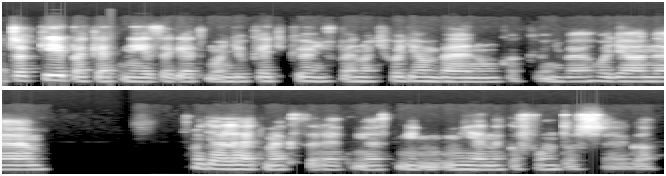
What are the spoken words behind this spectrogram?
ha csak képeket nézeget mondjuk egy könyvben, hogy hogyan bánunk a könyvvel, hogyan, hogyan lehet megszeretni azt, mi, mi ennek a fontossága.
